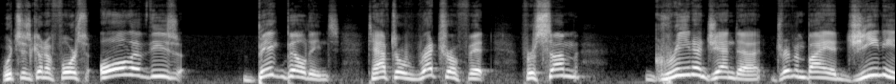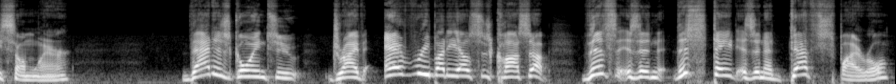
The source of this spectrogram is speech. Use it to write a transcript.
which is going to force all of these big buildings to have to retrofit for some green agenda driven by a genie somewhere, that is going to drive everybody else's costs up. This is in this state is in a death spiral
